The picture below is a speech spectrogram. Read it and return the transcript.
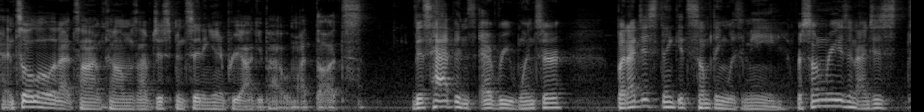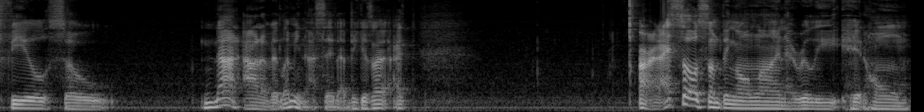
until all of that time comes, I've just been sitting here preoccupied with my thoughts. This happens every winter, but I just think it's something with me. For some reason, I just feel so not out of it. Let me not say that because I, I all right, I saw something online that really hit home.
